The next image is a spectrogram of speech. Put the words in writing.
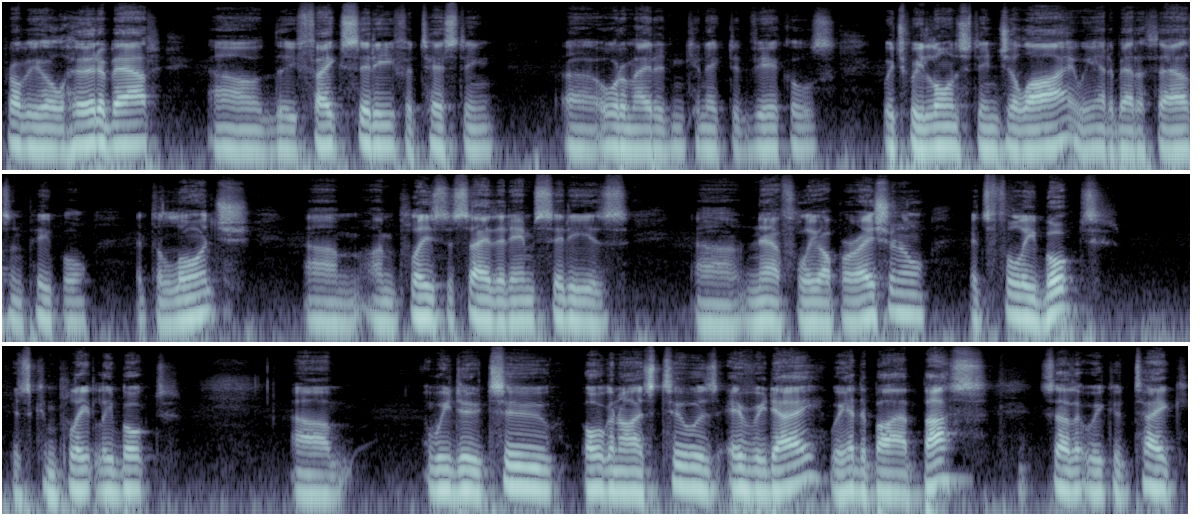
probably all heard about, uh, the fake city for testing uh, automated and connected vehicles, which we launched in July. We had about a thousand people at the launch. Um, I'm pleased to say that M City is uh, now fully operational. It's fully booked. It's completely booked. Um, we do two organised tours every day. We had to buy a bus so that we could take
